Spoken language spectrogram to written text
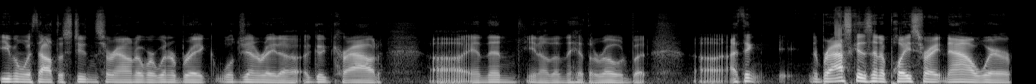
even without the students around over winter break will generate a, a good crowd. Uh, and then you know then they hit the road. But uh, I think Nebraska is in a place right now where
